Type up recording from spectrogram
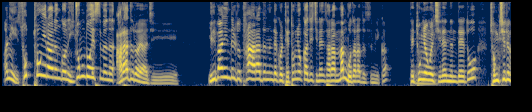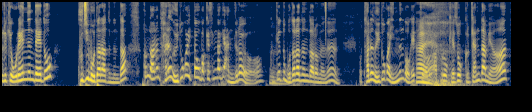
아니 소통이라는 거는 이 정도 했으면 알아들어야지. 일반인들도 다 알아듣는데 그걸 대통령까지 지낸 사람만 못 알아듣습니까? 대통령을 지냈는데도 정치를 그렇게 오래 했는데도 굳이 못 알아듣는다? 그럼 나는 다른 의도가 있다고밖에 생각이 안 들어요. 그게 음. 또못 알아듣는다 그러면은 뭐 다른 의도가 있는 거겠죠. 아휴. 앞으로 계속 그렇게 한다면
